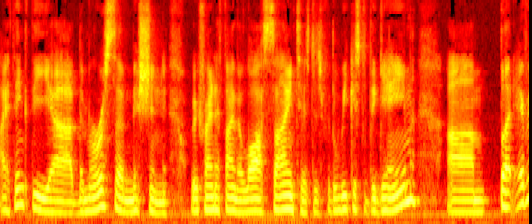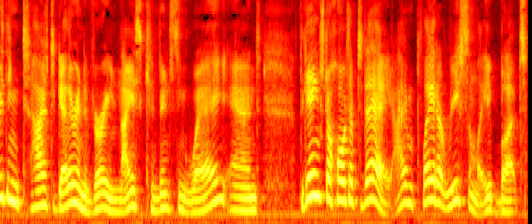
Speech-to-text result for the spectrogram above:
I think the uh, the Morasia mission we are trying to find the lost scientist is for the weakest of the game, um, but everything ties together in a very nice, convincing way, and the game still holds up today. I haven't played it recently, but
